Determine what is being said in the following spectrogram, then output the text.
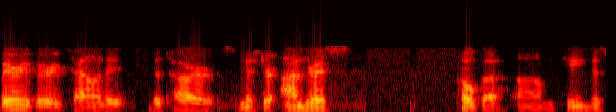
very, very talented guitarist, Mr. Andres Coca. Um, he just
